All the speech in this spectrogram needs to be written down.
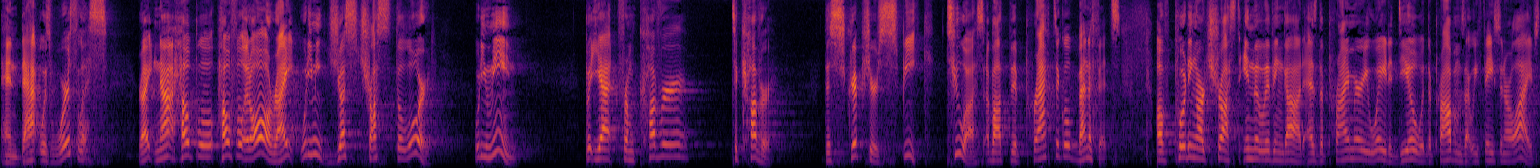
And that was worthless, right? Not helpful, helpful at all, right? What do you mean? Just trust the Lord. What do you mean? But yet, from cover to cover, the scriptures speak to us about the practical benefits of putting our trust in the living God as the primary way to deal with the problems that we face in our lives.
